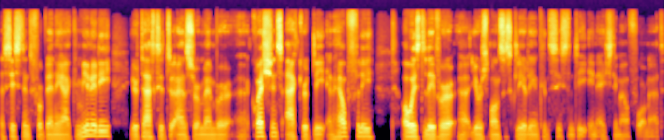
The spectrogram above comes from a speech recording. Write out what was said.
assistant for Ben AI community. Your task is to answer member uh, questions accurately and helpfully. Always deliver uh, your responses clearly and consistently in HTML format.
